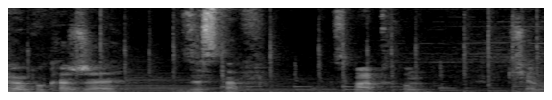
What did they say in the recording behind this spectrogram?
Wam pokażę zestaw Smart Home Xiaomi.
